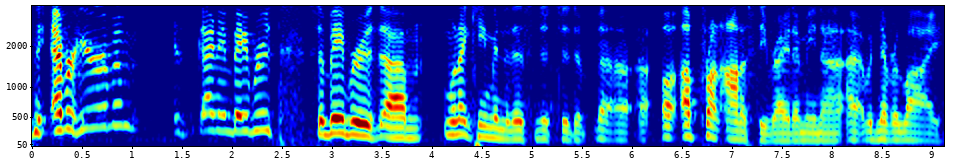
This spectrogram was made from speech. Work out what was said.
him? Ever hear of him? Is this guy named Babe Ruth? So Babe Ruth, um, when I came into this, just to, uh, uh, upfront honesty, right? I mean, uh, I would never lie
